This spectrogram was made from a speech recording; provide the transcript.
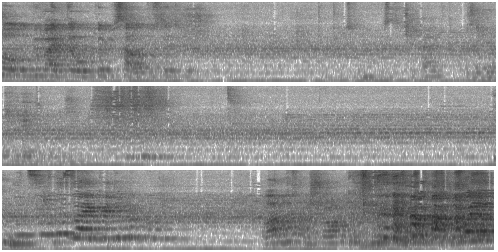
пошел убивать того, кто писал эту статью. В лете, Зайка, не могу. Ладно, хорошо. Понял.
